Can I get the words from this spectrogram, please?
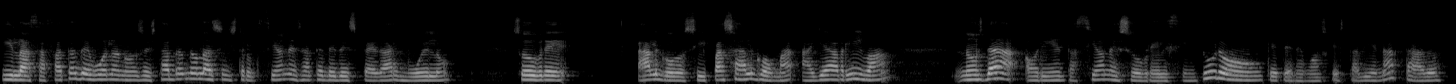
y la azafata de vuelo nos está dando las instrucciones antes de despegar vuelo sobre algo, si pasa algo allá arriba, nos da orientaciones sobre el cinturón, que tenemos que estar bien atados,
